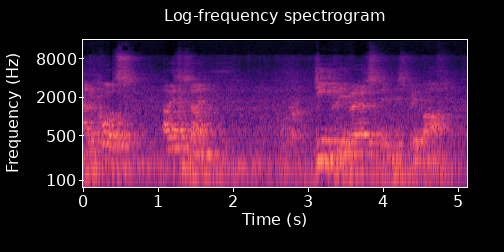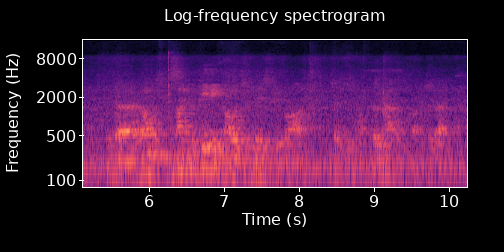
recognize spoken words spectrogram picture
And of course, Eisenstein, deeply versed in the history of art, with uh, an almost encyclopedic knowledge of the history of art, such as one could have up to that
